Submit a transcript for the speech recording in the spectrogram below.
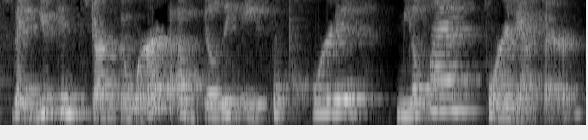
so that you can start the work of building a supportive meal plan for a dancer.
